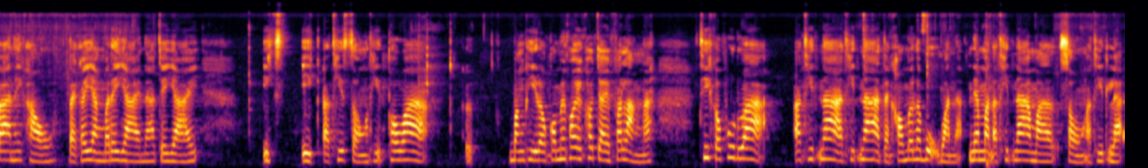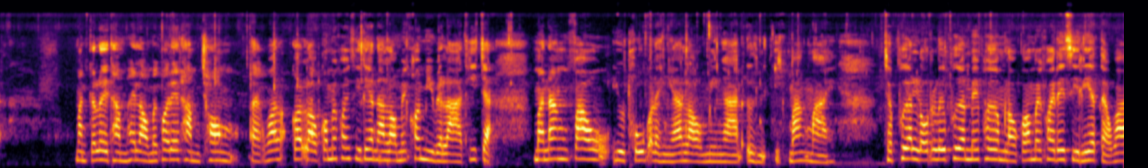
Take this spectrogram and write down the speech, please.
บ้านให้เขา แต่ก็ยังไม่ได้ย้ายนะ จะย้ายอีกอีกอาทิตย์สองอาทิตย์ เพราะว่าบางทีเราก็ไม่ค่อยเข้าใจฝรั่งนะ ที่เขาพูดว่า อาทิตย์หน้าอาทิตย์หน้าแต่เขาไม่ระบุวันอะเนี่ยมันอาทิตย์หน้ามาสองอาทิตย์แล้วมันก็เลยทำให้เราไม่ค่อยได้ทำช่อง แต่ว่าก็เราก็ไม่ค่อยซีเรียสนะเราไม่ค่อยมีเวลาที่จะมานั่งเฝ้า YouTube อะไรเงี้ย เรามีงานอื่นอีกมากมาย จะเพื่อนลดหรือเพื่อนไม่เพิ่ม เราก็ไม่ค่อยได้ซีเรียสแต่ว่า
